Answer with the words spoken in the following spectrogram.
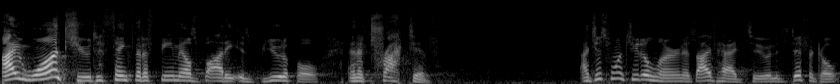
I want you to think that a female's body is beautiful and attractive. I just want you to learn, as I've had to, and it's difficult,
